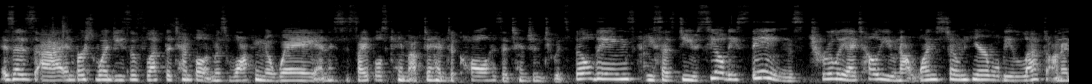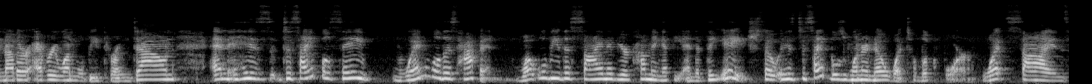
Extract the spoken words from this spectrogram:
It says uh, in verse 1, Jesus left the temple and was walking away, and his disciples came up to him to call his attention to its buildings. He says, Do you see all these things? Truly, I tell you, not one stone here will be left on another, everyone will be thrown down. And his disciples say, when will this happen? What will be the sign of your coming at the end of the age? So his disciples want to know what to look for. What signs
